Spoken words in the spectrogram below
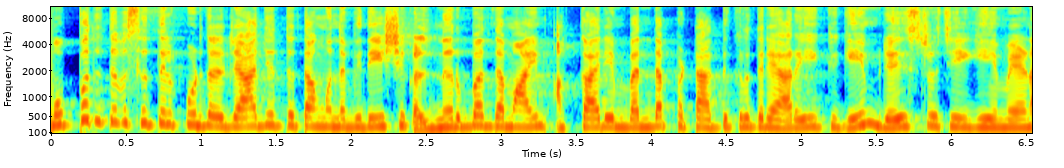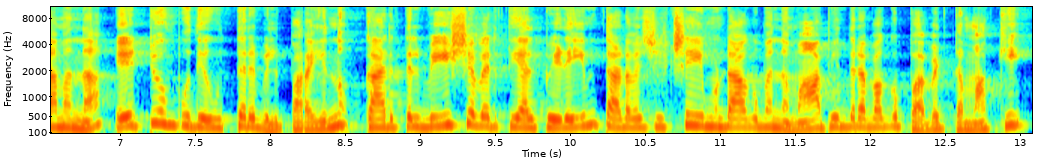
മുപ്പത് ദിവസത്തിൽ കൂടുതൽ രാജ്യത്ത് തങ്ങുന്ന വിദേശികൾ നിർബന്ധമായും അക്കാര്യം ബന്ധപ്പെട്ട അധികൃതരെ അറിയിക്കുകയും രജിസ്റ്റർ ചെയ്യുകയും വേണമെന്ന് ഏറ്റവും പുതിയ ഉത്തരവിൽ പറയുന്നു. കാര്യത്തിൽ വീഴ്ച വരുത്തിയാൽ പിഴയും തടവ് ശിക്ഷയും ഉണ്ടാകുമെന്നും ആഭ്യന്തര വകുപ്പ് വ്യക്തമാക്കി.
